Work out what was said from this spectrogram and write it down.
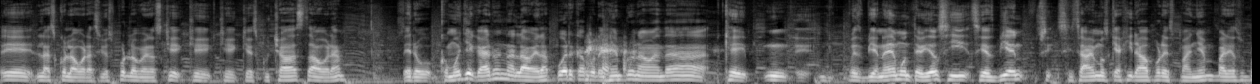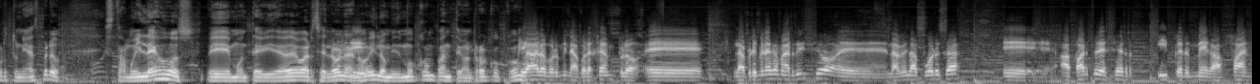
eh, las colaboraciones, por lo menos que, que, que, he escuchado hasta ahora pero ¿cómo llegaron a La Vela Puerca, por ejemplo, una banda que mm, pues viene de Montevideo? Sí, sí es bien, sí, sabemos que ha girado por España en varias oportunidades, pero está muy lejos de Montevideo de Barcelona, ¿no? Y lo mismo con Panteón Rococó. Claro, pero mira, por ejemplo, eh, la primera que me has dicho, eh, La Vela Puerca, aparte de ser hiper mega fans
